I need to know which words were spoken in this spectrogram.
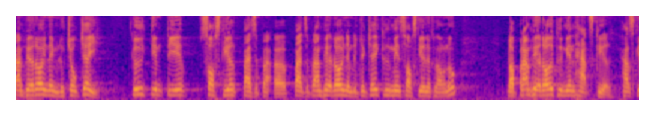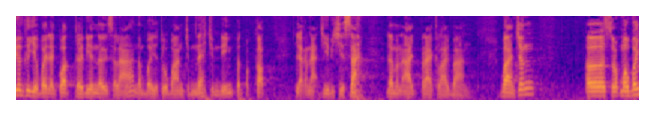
85%នៃមនុស្សជោគជ័យគឺទាមទារ soft skill 85 85%នៃមនុស្សជោគជ័យគឺមាន soft skill នៅក្នុងនោះ 15%គឺមាន hard skill hard skill គឺជាអ្វីដែលគាត់ទៅរៀននៅសាលាដើម្បីទទួលបានចំណេះជំនាញពិតប្រាកដលក្ខណៈជាវិទ្យាសាស្ត្រដែលมันអាចប្រែក្លាយបាន បាទអញ្ចឹងអឺសរុបមកវិញ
